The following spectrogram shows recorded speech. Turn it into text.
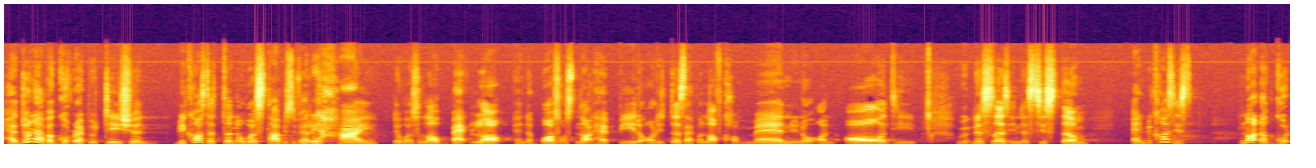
had, don't have a good reputation because the turnover staff is very high. There was a lot of backlog, and the boss was not happy. The auditors have a lot of comment, you know, on all the weaknesses in the system. And because it's not a good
